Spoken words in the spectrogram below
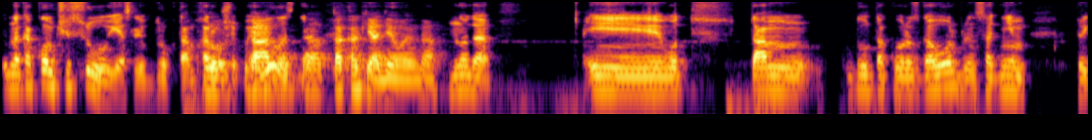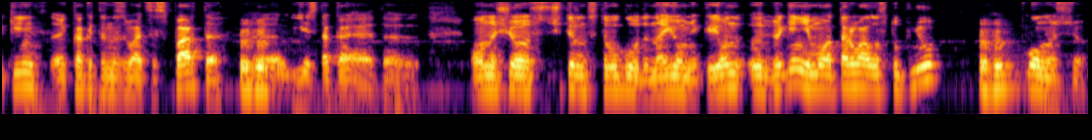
на каком часу, если вдруг там хорошее Ну, появилось, да, да, да, так как я делаю, да. ну да. И вот там был такой разговор, блин, с одним, прикинь, э, как это называется, Спарта, э, есть такая, это, он еще с 14 года наемник, и он, э, прикинь, ему оторвало ступню Мгм. полностью,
